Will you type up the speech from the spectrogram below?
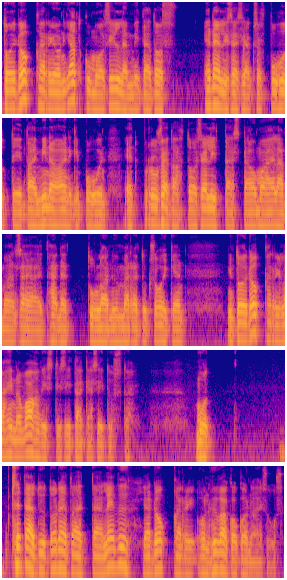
toi dokkari on jatkumo sille, mitä tuossa edellisessä jaksossa puhuttiin, tai minä ainakin puhuin, että Bruse tahtoo selittää sitä omaa elämäänsä ja että hänet tullaan ymmärretyksi oikein, niin toi dokkari lähinnä vahvisti sitä käsitystä. Mutta se täytyy todeta, että tämä levy ja dokkari on hyvä kokonaisuus.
